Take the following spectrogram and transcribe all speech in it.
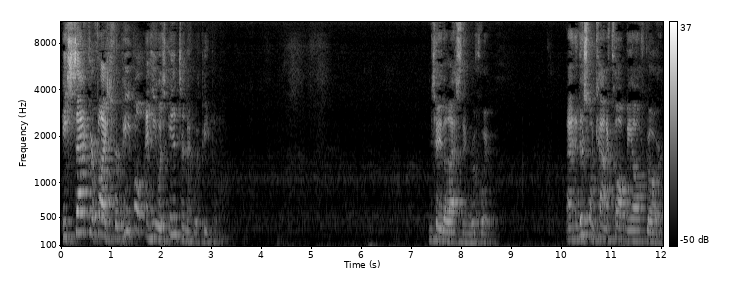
He sacrificed for people and He was intimate with people. Let me tell you the last thing real quick. And this one kind of caught me off guard.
